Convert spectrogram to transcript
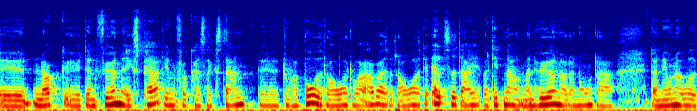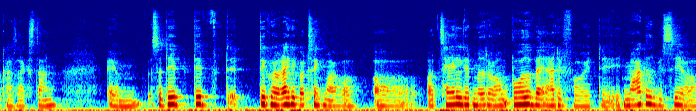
øh, nok øh, den førende ekspert inden for Kazakhstan. Øh, du har boet derovre, du har arbejdet derovre, og det er altid dig og dit navn, man hører, når der er nogen, der, der nævner ordet Kazakhstan. Øh, så det, det, det, det kunne jeg rigtig godt tænke mig at, at, at tale lidt med dig om. Både hvad er det for et, øh, et marked, vi ser, og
